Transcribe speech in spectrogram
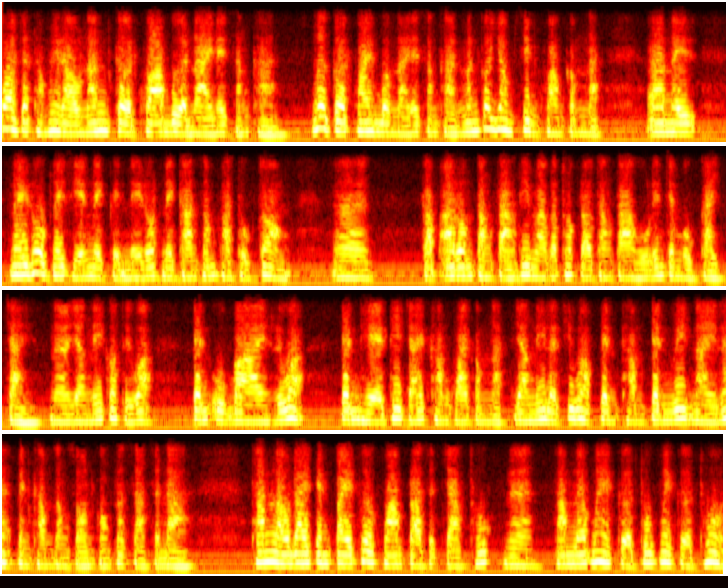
ก็จะทำให้เรานั้นเกิดความเบื่อหน่ายในสังขาร เมื่อเกิดความเบื่อหน่ายในสังขาร มันก็ย่อมสิ้นความกำหนัดใน ในรูปในเสียงในกลิ่นในรสในการสัมผัสถูกต้องอกับอารมณ์ต่างๆ ที่มากระทบเราทางตาหูลิ้นจมูกกายใจนะอย่างนี้ก็ถือว่าเป็นอุบายหรือว่าเป็นเหตุที่จะให้คำควายกำหนัด อย่างนี้แหละชื่อว่าเป็นธรรมเป็นวินัยและเป็นคำสั่งสอนของพระศาสดาทำเราใดเป็นไปเพื่อความปราศจากทุกข์นะทำแล้วไม่เกิดทุกข์ไม่เกิดโทษ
